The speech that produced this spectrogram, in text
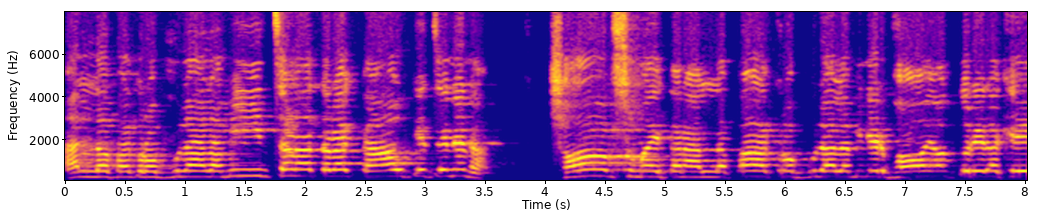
আল্লাহ পাক রব্বুল আলামিন ছাড়া তারা কাউকে চেনে না। সব সময় তারা আল্লাহ পাক রব্বুল আলামিনের ভয় অন্তরে রাখে।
